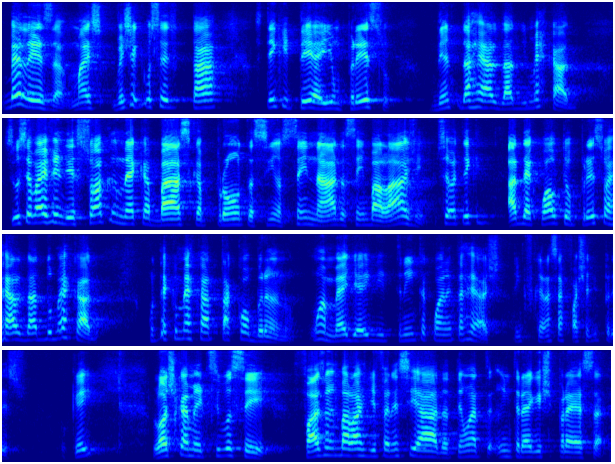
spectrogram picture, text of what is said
Beleza, mas veja que você tá, você tem que ter aí um preço dentro da realidade de mercado. Se você vai vender só a caneca básica pronta, assim, ó, sem nada, sem embalagem, você vai ter que adequar o teu preço à realidade do mercado. Quanto é que o mercado está cobrando? Uma média aí de 30, 40 reais. Tem que ficar nessa faixa de preço, ok? Logicamente, se você faz uma embalagem diferenciada, tem uma entrega expressa,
